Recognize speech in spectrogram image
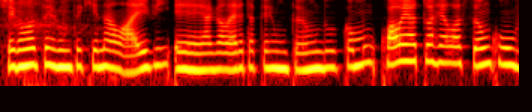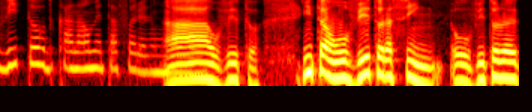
Chegou uma pergunta aqui na live. é, a galera tá perguntando como, qual é a tua relação com o Vitor do canal Metaforando. Ah, o Vitor. Então, o Vitor, assim, o Vitor,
